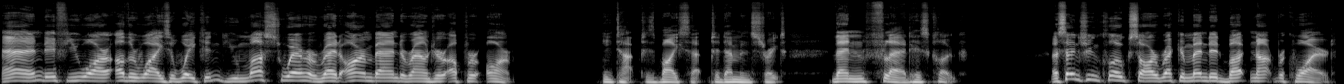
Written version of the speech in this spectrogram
And if you are otherwise awakened, you must wear a red armband around your upper arm. He tapped his bicep to demonstrate, then flared his cloak. Ascension cloaks are recommended but not required.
